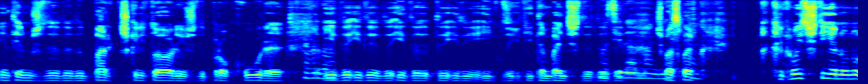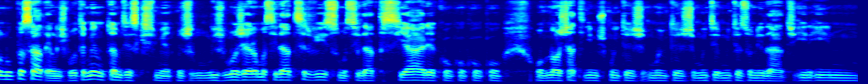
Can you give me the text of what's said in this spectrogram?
em termos de, de, de parque de escritórios, de procura é e, de, e, de, e, também de, de, de espaço que não existia no, no, passado. Em Lisboa também notamos esse crescimento, mas Lisboa já era uma cidade de serviço, uma cidade terciária, com, com, com, onde nós já tínhamos muitas, muitas, muitas, muitas unidades. E, e,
